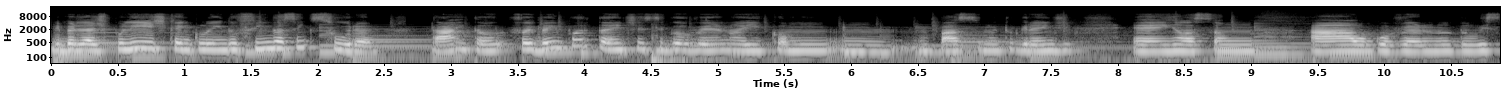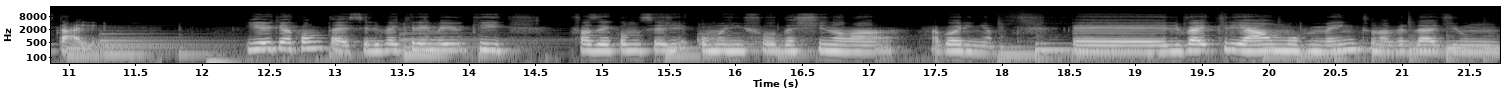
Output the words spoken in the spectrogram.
liberdade política, incluindo o fim da censura, tá? Então foi bem importante esse governo aí como um, um, um passo muito grande é, em relação ao governo do Stalin. E aí o que acontece? Ele vai querer meio que fazer como se a gente, como a gente falou da China lá agorinha. É, ele vai criar um movimento, na verdade, um,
